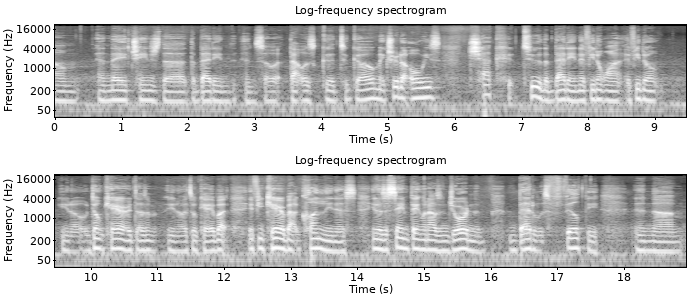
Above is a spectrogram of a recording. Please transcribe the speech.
Um, and they changed the the bedding and so that was good to go. Make sure to always check to the bedding if you don't want if you don't you know don't care it doesn't you know it's okay. But if you care about cleanliness you know it's the same thing when i was in jordan the bed was filthy and um,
